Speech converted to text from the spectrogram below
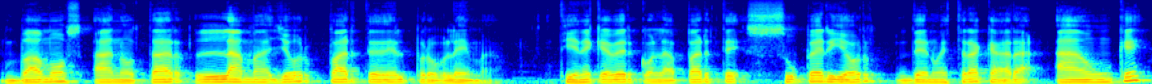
vamos a notar la mayor parte del problema. Tiene que ver con la parte superior de nuestra cara, aunque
